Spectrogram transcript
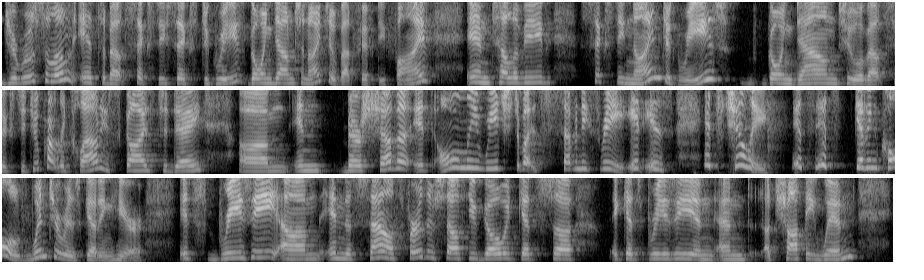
Jerusalem, it's about 66 degrees, going down tonight to about 55. In Tel Aviv, 69 degrees, going down to about 62. Partly cloudy skies today. Um, in Beersheba, it only reached about 73. It is, it's chilly. It's it's getting cold. Winter is getting here. It's breezy. Um, in the south, further south you go, it gets uh, it gets breezy and, and a choppy wind.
